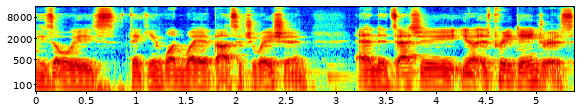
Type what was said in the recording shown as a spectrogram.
he's always thinking one way about a situation, and it's actually you know it's pretty dangerous.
